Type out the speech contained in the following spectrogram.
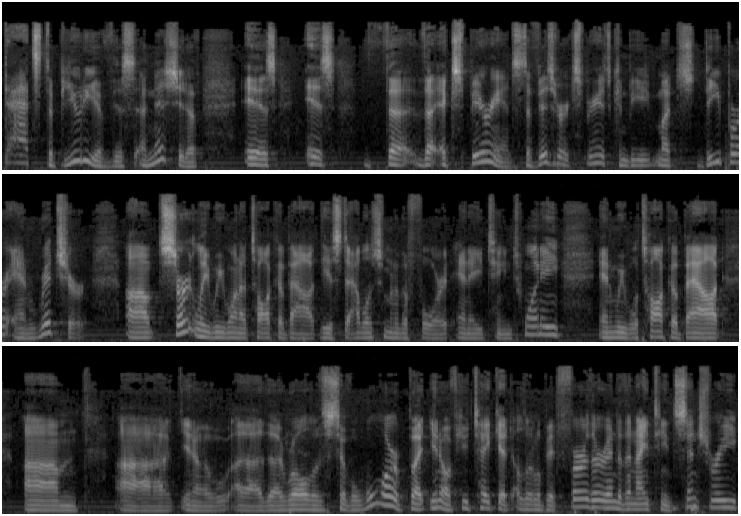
that's the beauty of this initiative is, is the, the experience, the visitor experience can be much deeper and richer. Uh, certainly, we want to talk about the establishment of the fort in 1820, and we will talk about um, uh, you know, uh, the role of the Civil War. But, you know, if you take it a little bit further into the 19th century,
